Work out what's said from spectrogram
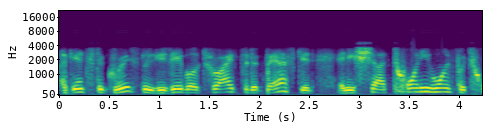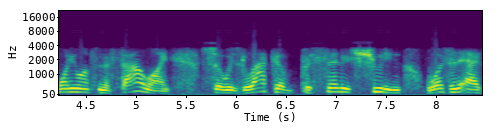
Against the Grizzlies, he's able to drive to the basket, and he shot 21 for 21 from the foul line. So his lack of percentage shooting wasn't as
